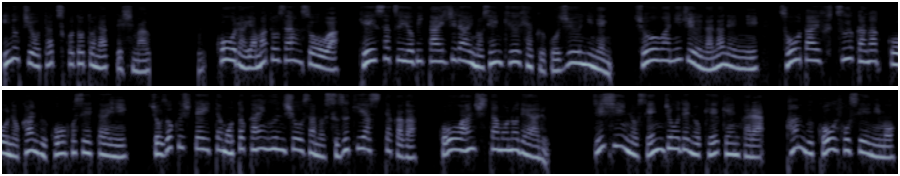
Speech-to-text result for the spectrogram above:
命を絶つこととなってしまう。高良大和山荘は、警察予備隊時代の1952年、昭和27年に、総隊普通科学校の幹部候補生隊に、所属していた元海軍少佐の鈴木康隆が考案したものである。自身の戦場での経験から、幹部候補生にも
